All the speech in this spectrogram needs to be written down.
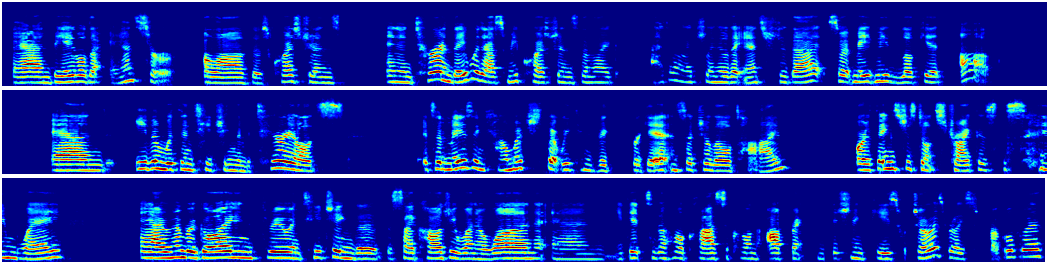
and be able to answer a lot of those questions. And in turn, they would ask me questions. I'm like, I don't actually know the answer to that. So it made me look it up. And even within teaching the material, it's it's amazing how much that we can forget in such a little time, or things just don't strike us the same way. And I remember going through and teaching the, the psychology 101 and you get to the whole classical and operant conditioning piece, which I always really struggled with.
